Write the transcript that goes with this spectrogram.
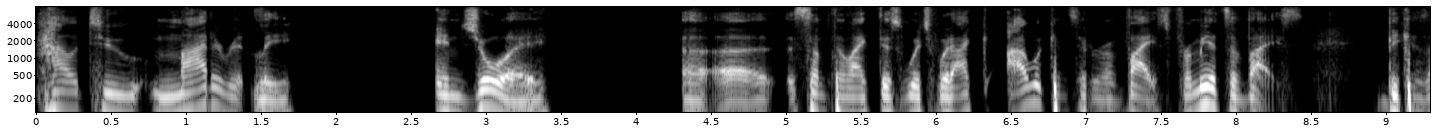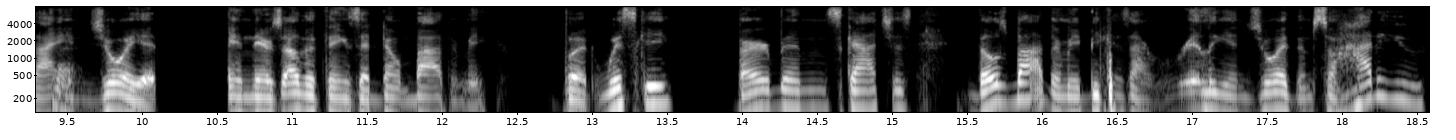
how to moderately enjoy uh, uh, something like this, which would I I would consider a vice. For me, it's a vice because I Yeah. enjoy it, and there's other things that don't bother me. But whiskey, bourbon, scotches, those bother me because I really enjoy them. So how do you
